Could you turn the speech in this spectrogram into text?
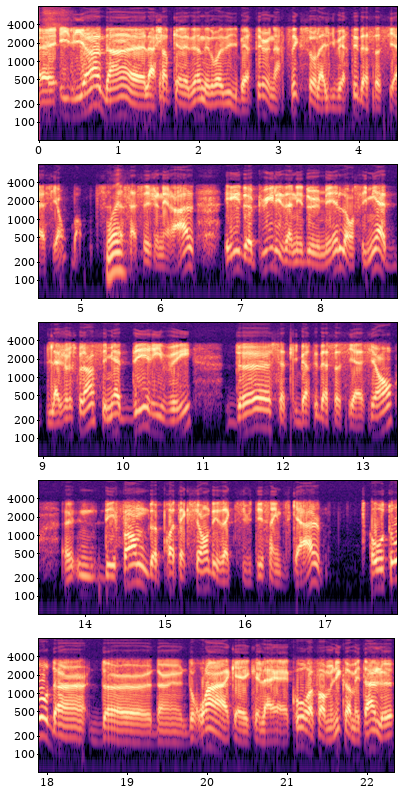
euh, il y a dans euh, la Charte canadienne des droits et libertés un article sur la liberté d'association. Bon, c'est assez général. Et depuis les années 2000, on s'est mis à, la jurisprudence s'est mise à dériver de cette liberté d'association euh, des formes de protection des activités syndicales autour d'un droit que, la Cour a formulé comme étant le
